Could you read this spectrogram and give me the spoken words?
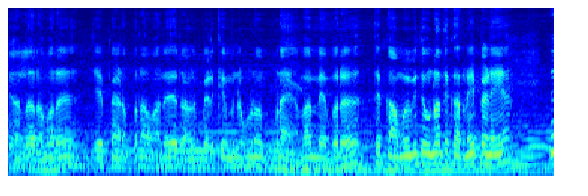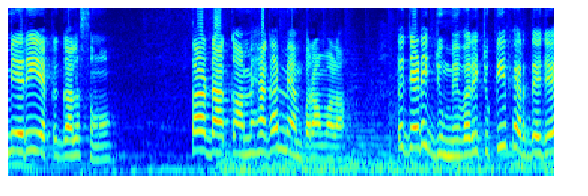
ਚੱਲ ਰਮਨ ਜੇ ਭੈਣ ਭਰਾਵਾਂ ਨੇ ਰਲ ਮਿਲ ਕੇ ਮੈਨੂੰ ਹੁਣ ਬਣਾਇਆ ਵਾ ਮੈਂਬਰ ਤੇ ਕੰਮ ਵੀ ਤੇ ਉਹਨਾਂ ਤੇ ਕਰਨੇ ਹੀ ਪੈਣੇ ਆ। ਮੇਰੀ ਇੱਕ ਗੱਲ ਸੁਣੋ ਤੁਹਾਡਾ ਕੰਮ ਹੈਗਾ ਮੈਂਬਰਾਂ ਵਾਲਾ ਤੇ ਜਿਹੜੀ ਜ਼ਿੰਮੇਵਾਰੀ ਚੁੱਕੀ ਫਿਰਦੇ ਜੇ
